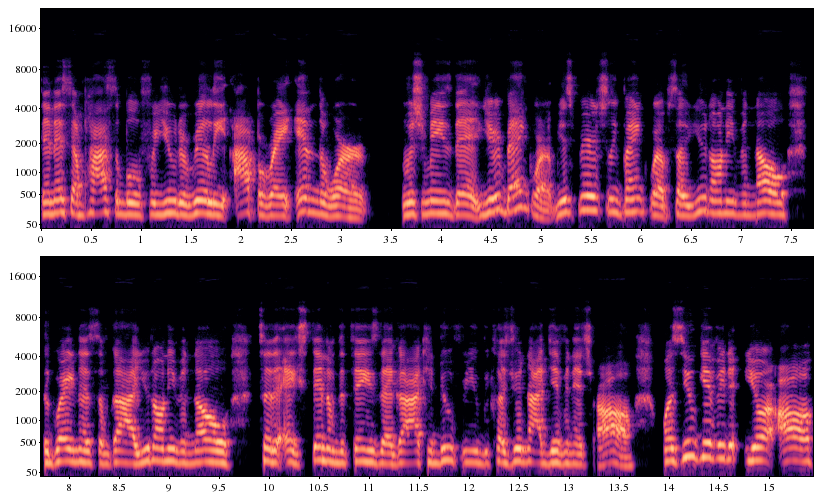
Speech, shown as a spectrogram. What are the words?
then it's impossible for you to really operate in the word which means that you're bankrupt. You're spiritually bankrupt. So you don't even know the greatness of God. You don't even know to the extent of the things that God can do for you because you're not giving it your all. Once you give it your all,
